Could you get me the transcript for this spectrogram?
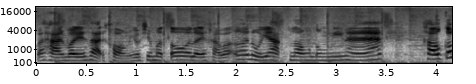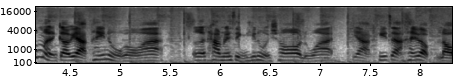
ประธานบริษัทของโยชิโมโตะเลยค่ะว่าเออหนูอยากลองตรงนี้นะเขาก็เหมือนกับอยากให้หนูแบบว่า เออทำในสิ่งที่หนูชอบหรือว่าอยากที่จะให้แบบเรา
